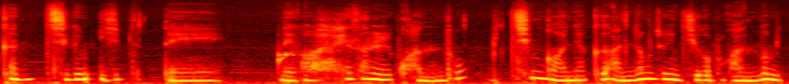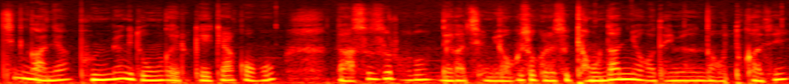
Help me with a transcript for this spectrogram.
그러니까 지금 20대 때 내가 회사를 관도 미친 거 아니야? 그 안정적인 직업을 관도 미친 거 아니야? 분명히 누군가 이렇게 얘기할 거고 나 스스로도 내가 지금 여기서 그래서 경단녀가 되면 나 어떡하지?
